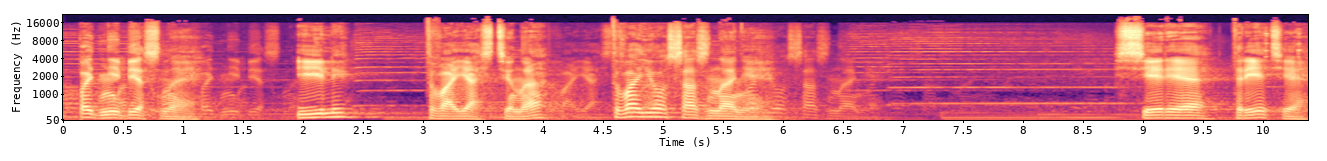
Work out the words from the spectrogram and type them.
поднебесная или Твоя стена, Твое сознание. Серия третья.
